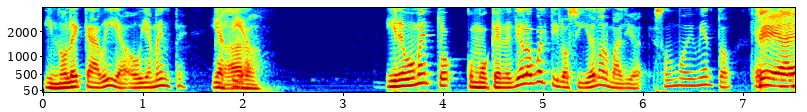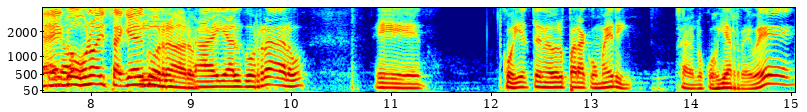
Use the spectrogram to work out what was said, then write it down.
y no le cabía, obviamente. Y hacía. Claro. Y de momento, como que le dio la vuelta y lo siguió normal. Yo, eso es un movimiento. Sí, hay algo, uno dice aquí hay algo Y raro. Hay algo raro. Eh, cogí el tenedor para comer y, o sea, lo cogí al revés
